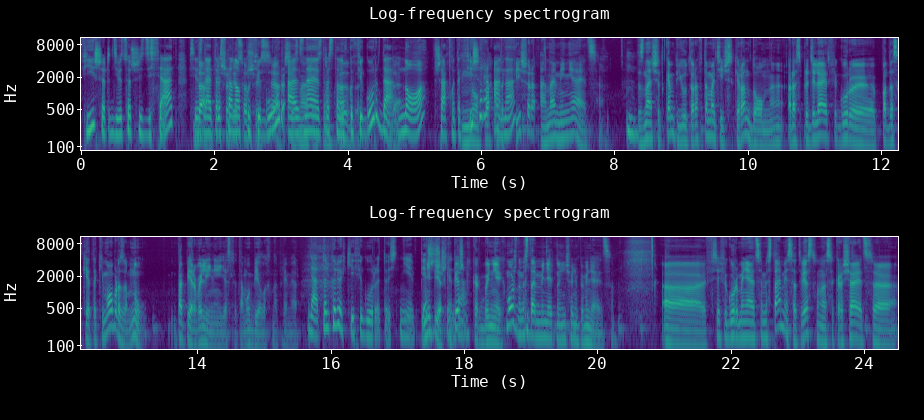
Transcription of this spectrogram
Фишер 960, все Да, знают Фишер расстановку 960, фигур, а знают расстановку расстановку, фигур, да. Да. Но в шахматах Но в Фишера шахматах она... Фишера она меняется. Значит, компьютер автоматически, рандомно распределяет фигуры по доске таким образом, ну, по первой линии, если там у белых, например. Да, только легкие фигуры, то есть не пешки. не пешки. да. Пешки как бы не, их можно местами менять, но ничего не поменяется. А, Все фигуры меняются местами, соответственно, сокращается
